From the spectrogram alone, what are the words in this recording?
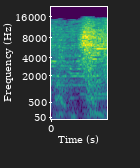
Let's go.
